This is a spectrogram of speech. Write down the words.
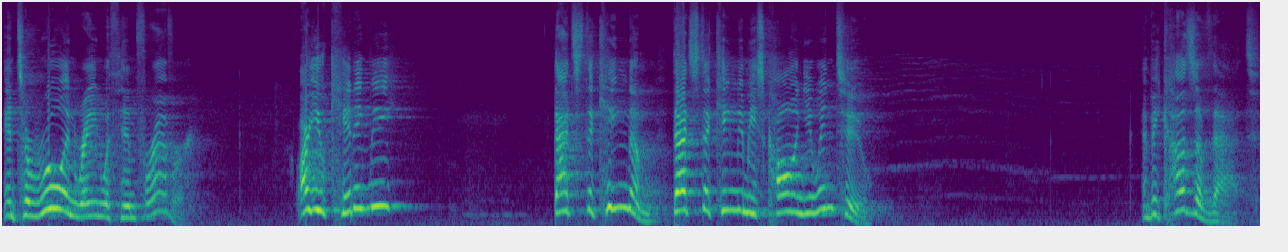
and to rule and reign with him forever. Are you kidding me? That's the kingdom. That's the kingdom he's calling you into. And because of that,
